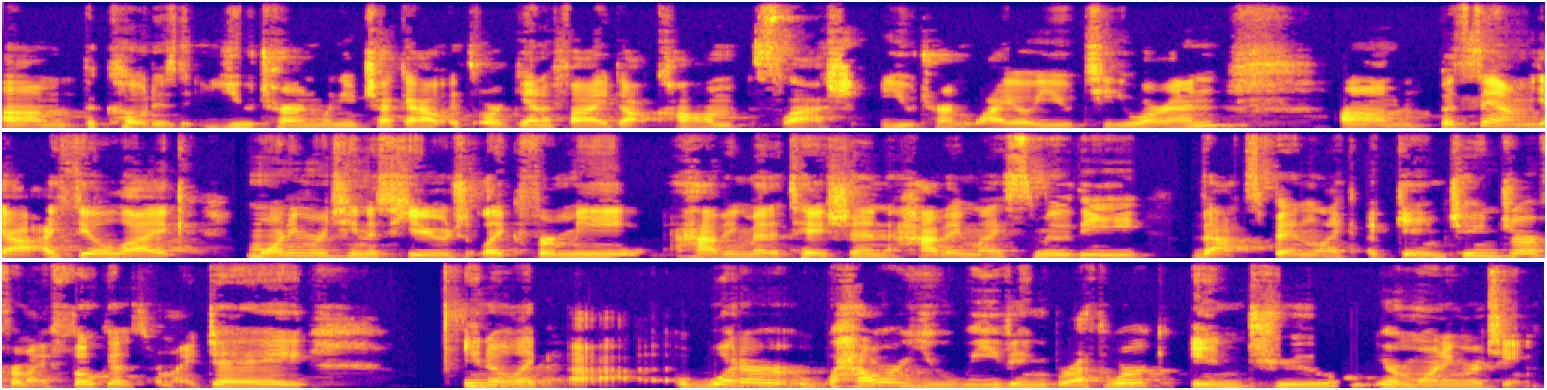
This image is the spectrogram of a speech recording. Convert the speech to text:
um, the code is U-turn when you check out. It's Organifi.com slash U-turn, Y-O-U-T-U-R-N. Um, but Sam, yeah, I feel like morning routine is huge. Like for me, having meditation, having my smoothie, that's been like a game changer for my focus, for my day. You know, like uh, what are, how are you weaving breath work into your morning routine?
